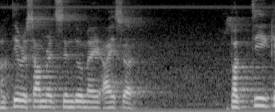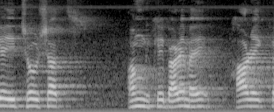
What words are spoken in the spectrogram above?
भक्ति रसामृत सिंधु में ऐसा भक्ति के चौसठ अंग के बारे में हर एक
